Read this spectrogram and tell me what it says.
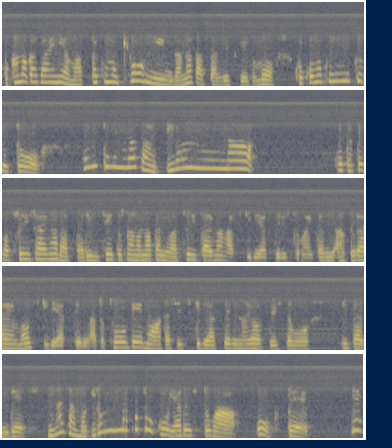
他の画材には全くも興味がなかったんですけれどもここの国に来ると本当に皆さんいろんなこう例えば水彩画だったり生徒さんの中には水彩画が好きでやってる人がいたり油絵も好きでやってるあと陶芸も私好きでやってるのよっていう人もいたりで皆さんもいろんなことをこうやる人が多くてで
